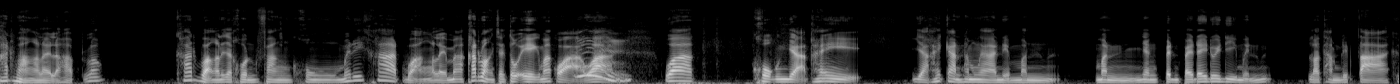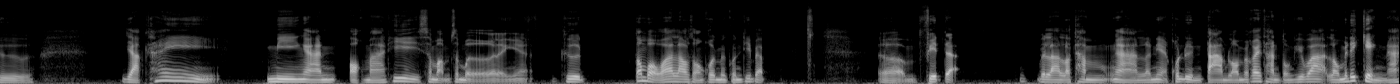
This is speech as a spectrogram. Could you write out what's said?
คาดหวังอะไรเหรอครับ เรา คาดหวังอะไรจากคนฟังคงไม่ได้คาดหวังอะไรมาก คาดหวังจากตัวเองมากกว่าว่าอืมว่าคงอยากให้อยากให้การทำงานเนี่ยมันมันยังเป็นไปได้ด้วยดีเหมือนเราทำลิปตาคือ อยากให้มีงานออกมาที่สม่ำเสมออะไรเงี้ย คือต้องบอกว่าเราสองคนเป็นคนที่แบบเอ่อฟิตอะเวลาเราทำงานแล้วเนี่ย คนอื่นตามเราไม่ค่อยทันตรงที่ว่าเราไม่ได้เก่งนะ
